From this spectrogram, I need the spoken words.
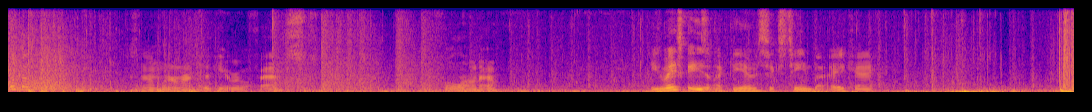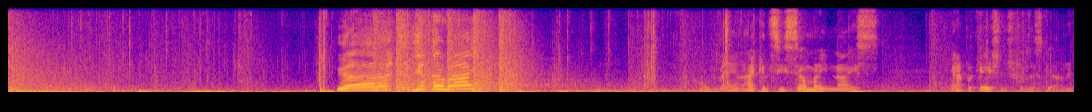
Tôi cần So I'm gonna run through here real fast. Full auto. You can basically use it like the M16, but AK. Yeah, get tôi với Oh man, I could see so many nice applications for this gun.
